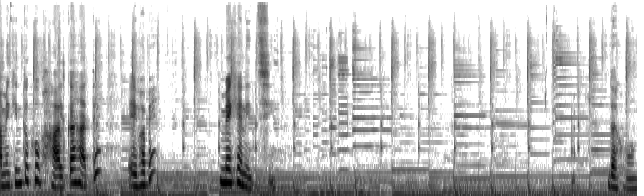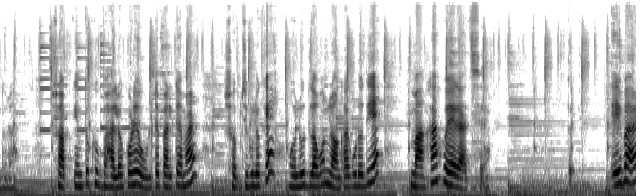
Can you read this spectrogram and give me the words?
আমি কিন্তু খুব হালকা হাতে এইভাবে মেখে নিচ্ছি। দেখো বন্ধুরা, সব কিন্তু খুব ভালো করে উল্টে পাল্টে আমার সবজিগুলোকে হলুদ, লবণ, লঙ্কা গুঁড়ো দিয়ে মাখা হয়ে গেছে। তো এইবার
